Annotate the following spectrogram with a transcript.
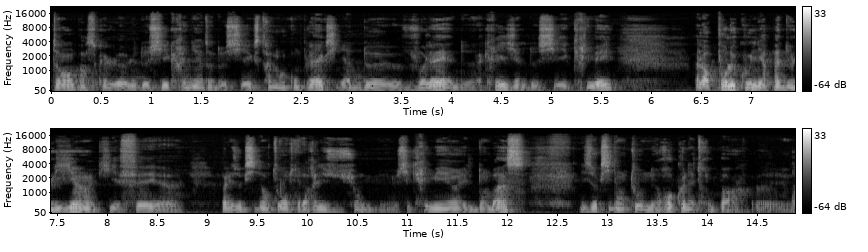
temps parce que le, dossier ukrainien est un dossier extrêmement complexe. Il y a deux volets de la crise, il y a le dossier Crimée. Alors pour le coup il n'y a pas de lien qui est fait euh, par les Occidentaux entre la résolution du dossier criméen et le Donbass. Les Occidentaux ne reconnaîtront pas euh,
